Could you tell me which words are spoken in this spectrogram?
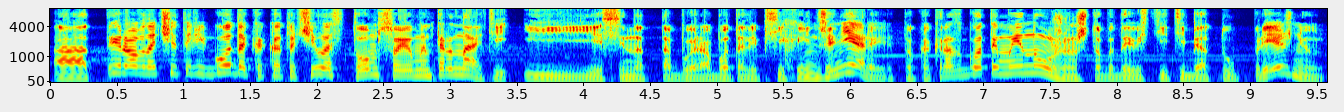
а ты ровно четыре года как отучилась в том своем интернате, и если над тобой работали психоинженеры, то как раз год им и нужен, чтобы довести тебя ту прежнюю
